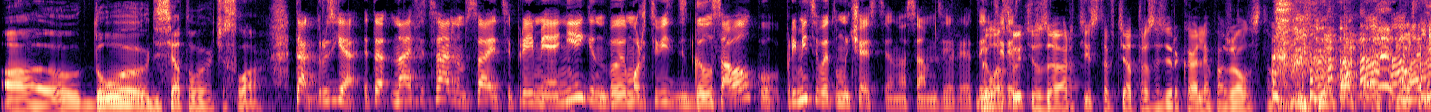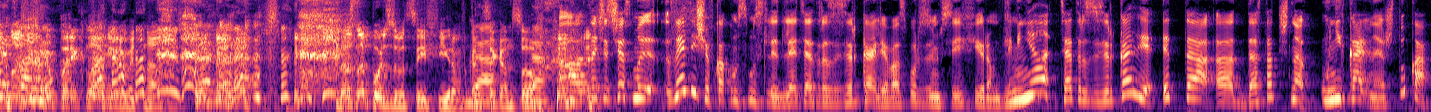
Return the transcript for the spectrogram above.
а, до 10 числа. Так, друзья, это на официальном сайте премии Онегин. Вы можете видеть голосовалку. Примите в этом участие, на самом деле. Это интересно. Голосуйте за артистов театра Зазеркалья, пожалуйста. Можно немножечко порекламировать нас. Должны пользоваться эфиром, в конце концов. да. Значит, сейчас мы, знаете еще в каком смысле для театра Зазеркалья воспользуемся эфиром? Для меня театр Зазеркалья это э, достаточно уникальная штука,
